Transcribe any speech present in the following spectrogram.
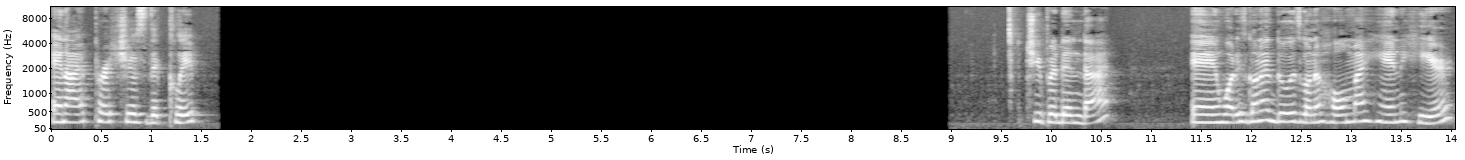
and I purchased the clip. Cheaper than that. And what it's gonna do is gonna hold my hand here.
